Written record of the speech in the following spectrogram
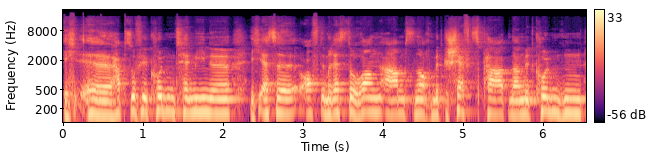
Ich äh, habe so viele Kundentermine, ich esse oft im Restaurant abends noch mit Geschäftspartnern, mit Kunden,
